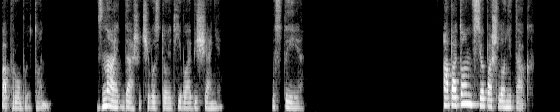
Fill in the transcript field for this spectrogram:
Попробует он. Знает Даша, чего стоит его обещание. Пустые, а потом все пошло не так.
